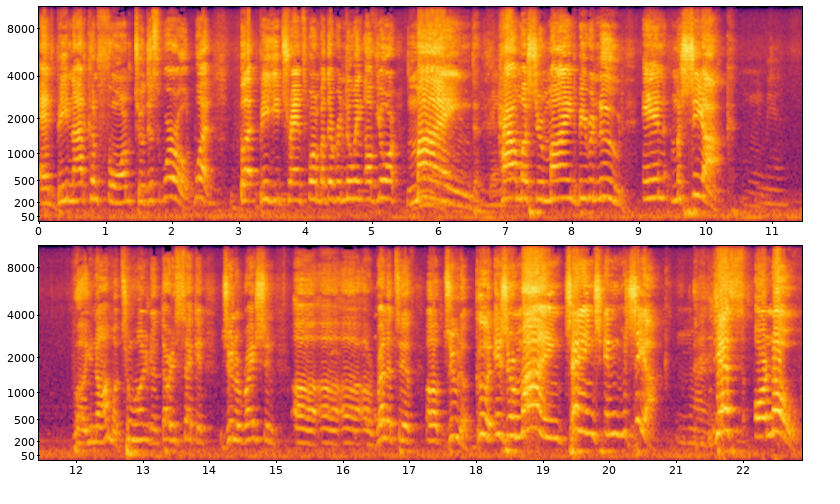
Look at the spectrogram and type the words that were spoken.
and be not conformed to this world. What? But be ye transformed by the renewing of your mind. How must your mind be renewed? In Mashiach. Amen. Well, you know, I'm a 232nd generation uh, uh, uh, relative of Judah. Good. Is your mind changed in Mashiach? Yes or no?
